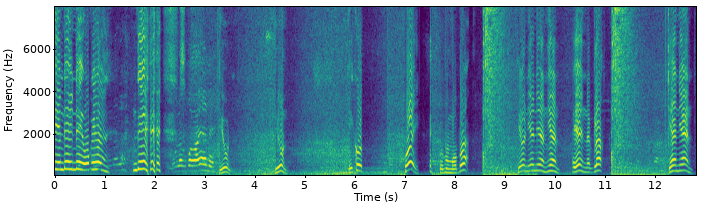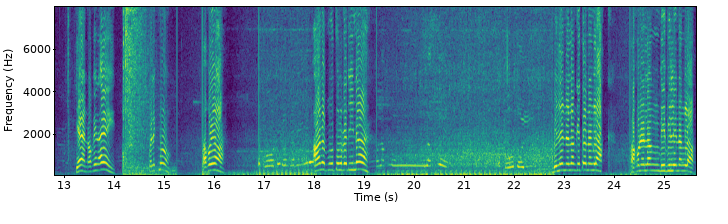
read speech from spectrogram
Hindi, hindi, okay lang. Hindi. Kulang pa nga yan eh. Yun. Yun. Ikot. Hoy! Bumaba. Yun, yan, yan, yan. Ayan, nag-lock. Yan, yan. Yan, okay na. Ay! Balik mo. Ako ya. Putol ang kanina. Ah, naputol kanina. Walang yung lock ko. Putol. Bilhin na lang kita ng lock. Ako na lang bibili ng lock.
